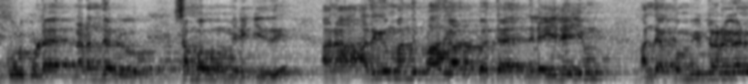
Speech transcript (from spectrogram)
ஸ்கூலுக்குள்ளே நடந்த ஒரு சம்பவம் இருக்குது. ஆனால் அதுவும் வந்து பாதுகாப்பத்த நிலையிலேயும் அந்த கம்ப்யூட்டர்கள்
